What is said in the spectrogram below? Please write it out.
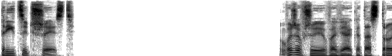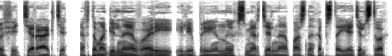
36. Выжившие в авиакатастрофе, теракте, автомобильной аварии или при иных смертельно опасных обстоятельствах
